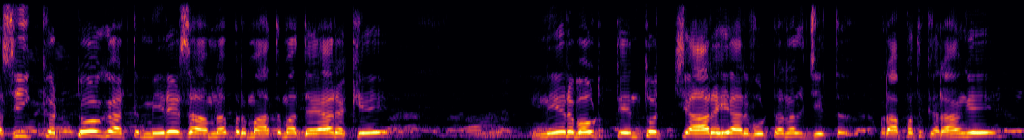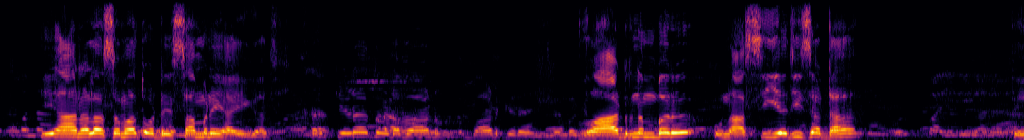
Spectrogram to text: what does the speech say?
ਅਸੀਂ ਘੱਟੋ ਘੱਟ ਮੇਰੇ ਹਿਸਾਬ ਨਾਲ ਪ੍ਰਮਾਤਮਾ ਦਇਆ ਰੱਖੇ। ਨੀਅਰ ਅਬਾਊਟ 3 ਤੋਂ 4000 ਵੋਟਾਂ ਨਾਲ ਜਿੱਤ ਪ੍ਰਾਪਤ ਕਰਾਂਗੇ। ਇਹ ਆਉਣ ਵਾਲਾ ਸਮਾਂ ਤੁਹਾਡੇ ਸਾਹਮਣੇ ਆਏਗਾ ਜੀ। ਸਰ ਕਿਹੜਾ ਤੁਹਾਡਾ ਵਾਰਡ ਵਾਰਡ ਕਿਹੜਾ ਜੀ? ਨੰਬਰ ਵਾਰਡ ਨੰਬਰ 79 ਹੈ ਜੀ ਸਾਡਾ। ਤੇ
